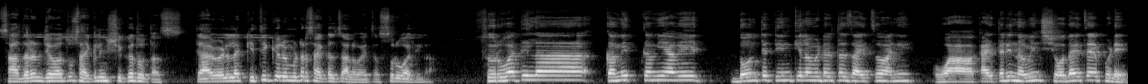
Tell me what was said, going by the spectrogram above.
साधारण जेव्हा तू सायकलिंग शिकत होतास त्यावेळेला किती किलोमीटर सायकल चालवायचा सुरुवातीला? सुरुवातीला कमीत कमी आम्ही दोन ते तीन किलोमीटर तर जायचो आणि वा काहीतरी नवीन शोधायचं आहे पुढे.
